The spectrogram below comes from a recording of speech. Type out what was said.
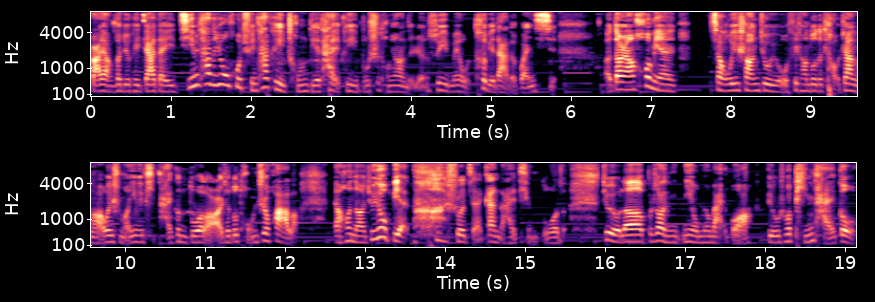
把两个就可以加在一起，因为它的用户群它可以重叠，它也可以不是同样的人，所以没有特别大的关系。呃，当然后面。像微商就有非常多的挑战了，为什么？因为品牌更多了，而且都同质化了。然后呢，就又变，说起来干的还挺多的，就有了不知道你你有没有买过？比如说平台购，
